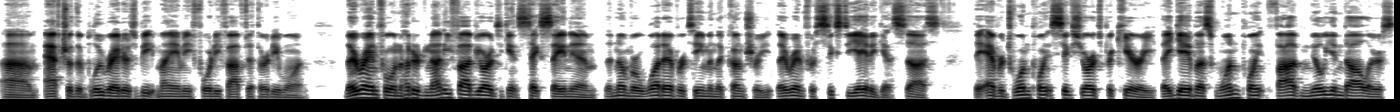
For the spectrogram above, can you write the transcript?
um, after the Blue Raiders beat Miami 45 to 31. They ran for 195 yards against Texas A&M, the number whatever team in the country. They ran for 68 against us. They averaged 1.6 yards per carry. They gave us 1.5 million dollars,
